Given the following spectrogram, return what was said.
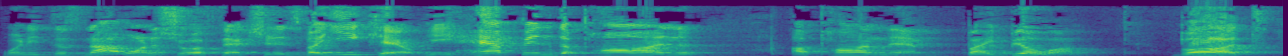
When he does not want to show affection, it's vayiker. He happened upon upon them by Bilam. But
